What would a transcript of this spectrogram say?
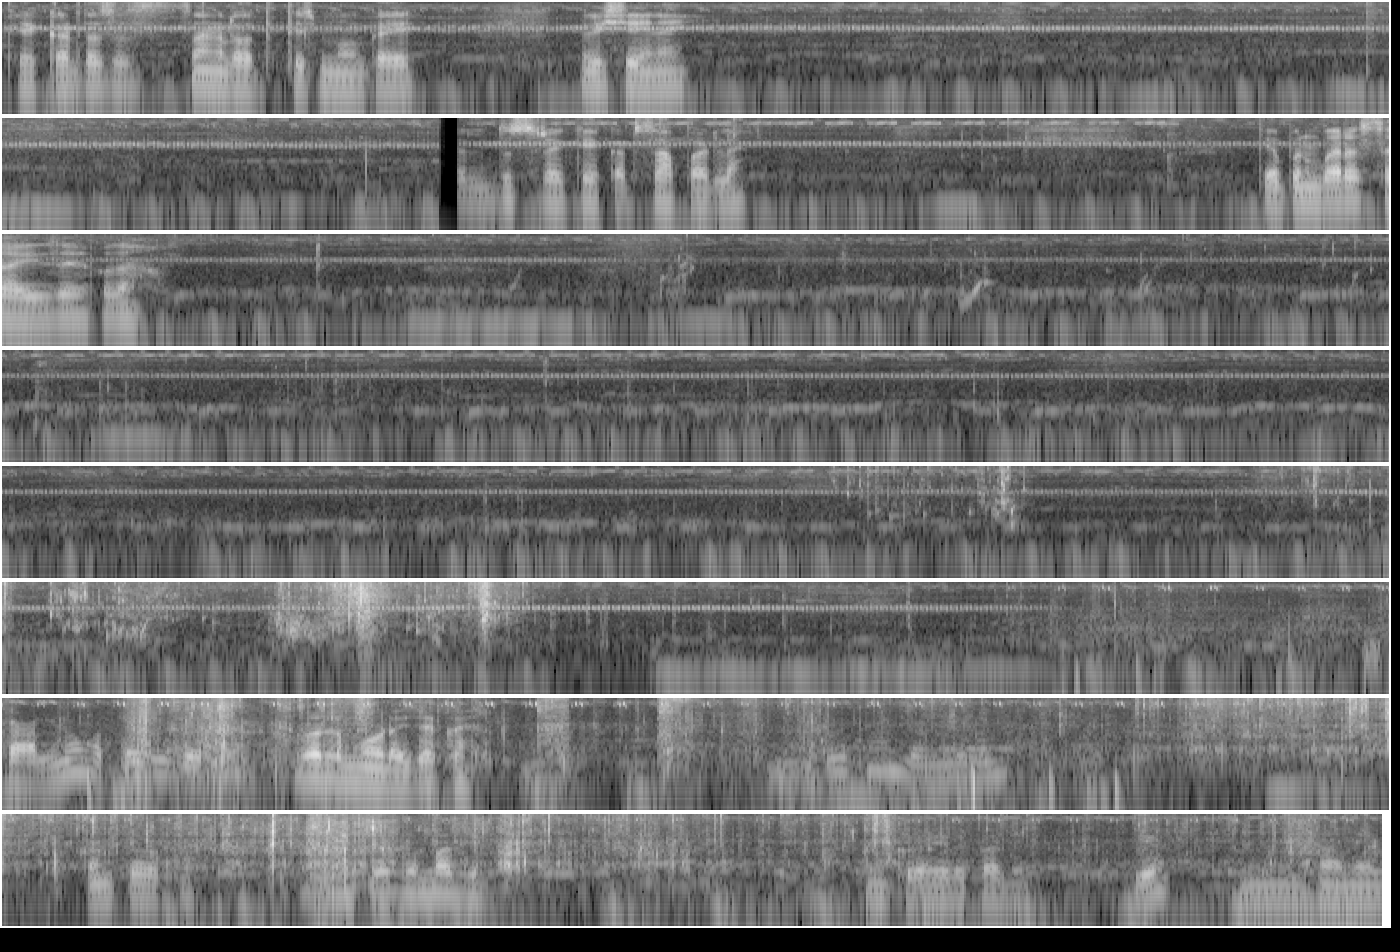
खेकड तसं चांगला होता त्याच्यामुळं काही विषय नाही. दुसरा खेकड सापडला. ते पण बराच साईज आहे बघा घालणं होतं वडलं मोडायचं काय? कोणतं मध्ये.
